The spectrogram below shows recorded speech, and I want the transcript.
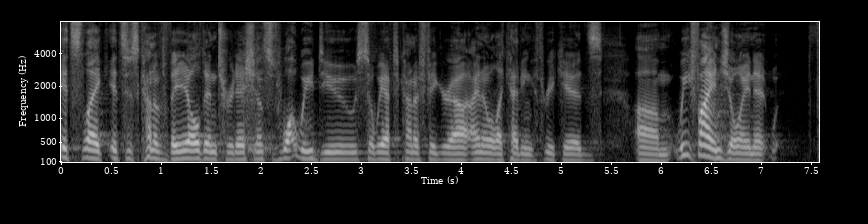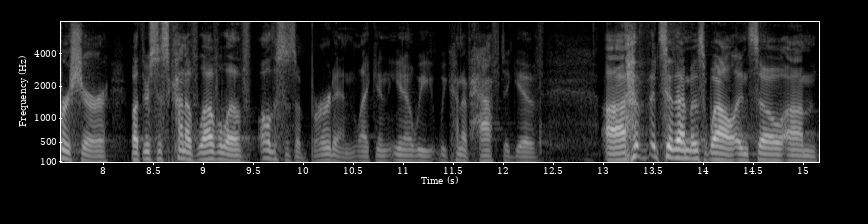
it's like it's just kind of veiled in tradition. This is what we do, so we have to kind of figure out. I know, like having three kids, um, we find joy in it for sure, but there's this kind of level of, oh, this is a burden. Like, and, you know, we, we kind of have to give uh, to them as well. And so, um,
